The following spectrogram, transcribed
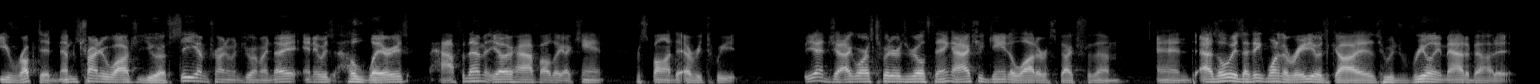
erupted. And I'm just trying to watch UFC. I'm trying to enjoy my night, and it was hilarious. Half of them, the other half, I was like, I can't respond to every tweet. But yeah, Jaguars Twitter is a real thing. I actually gained a lot of respect for them. And as always, I think one of the radios guys who was really mad about it,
